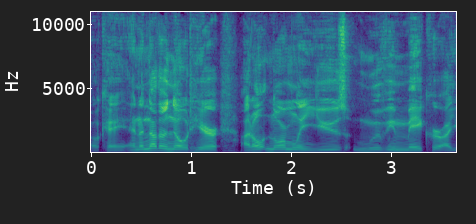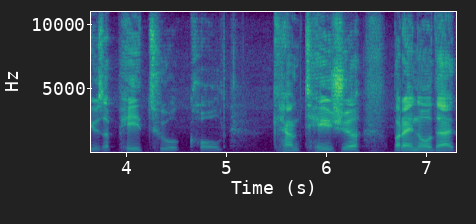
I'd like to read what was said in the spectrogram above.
okay? And another note here I don't normally use Movie Maker. I use a paid tool called Camtasia but I know that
